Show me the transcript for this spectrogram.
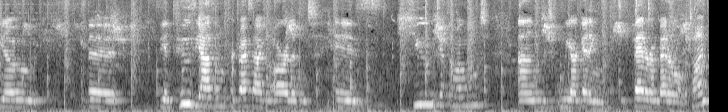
you know, the the enthusiasm for dressage in Ireland is huge at the moment and we are getting better and better all the time.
